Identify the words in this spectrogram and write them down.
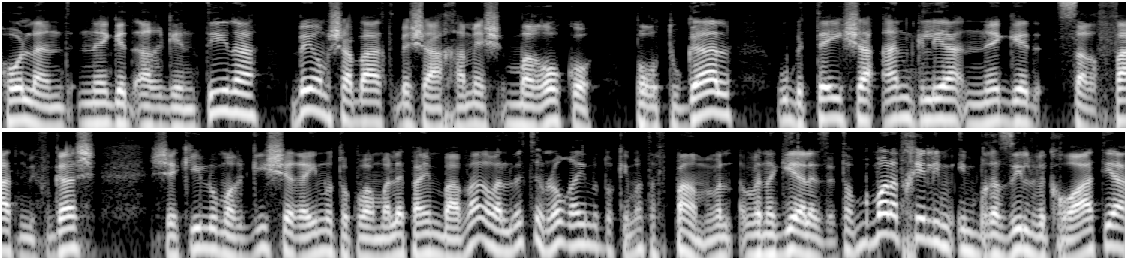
הולנד נגד ארגנטינה. ביום שבת בשעה חמש מרוקו פורטוגל, ובתשע אנגליה נגד צרפת, מפגש שכאילו מרגיש שראינו אותו כבר מלא פעמים בעבר, אבל בעצם לא ראינו אותו כמעט אף פעם, אבל, אבל נגיע לזה. טוב, בוא נתחיל עם, עם ברזיל וקרואטיה,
